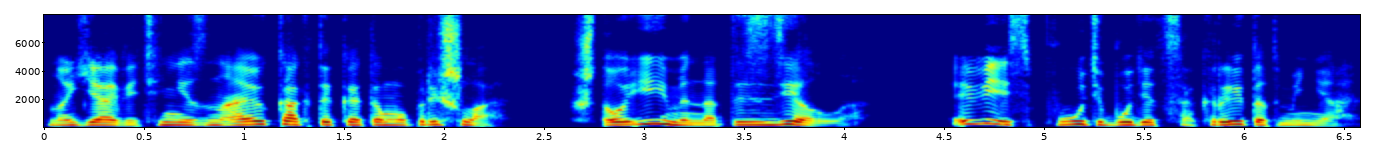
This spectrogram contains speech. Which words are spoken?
но я ведь не знаю, как ты к этому пришла. Что именно ты сделала? Весь путь будет сокрыт от меня.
